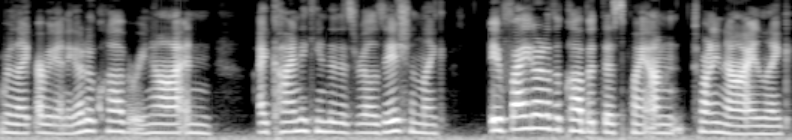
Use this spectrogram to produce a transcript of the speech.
we're like, are we going to go to a club? Are we not? And I kind of came to this realization like, if I go to the club at this point, I'm 29, like,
